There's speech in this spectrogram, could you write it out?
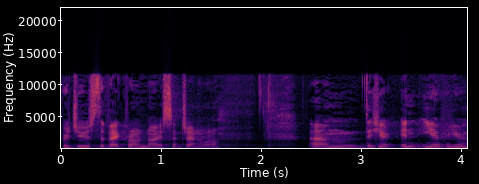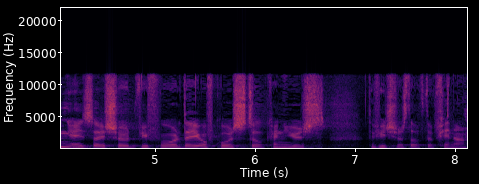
reduce the background noise in general. Um, the in-ear hearing aids I showed before, they of course still can use the features of the Pinna.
